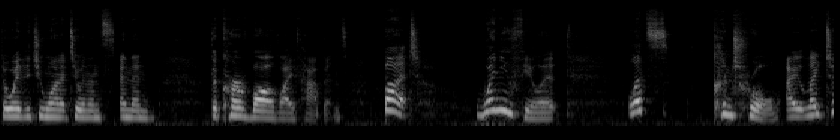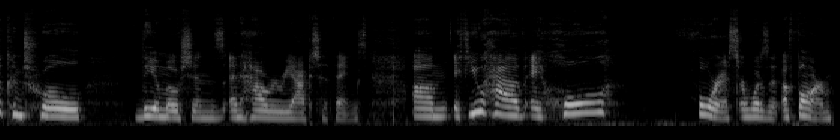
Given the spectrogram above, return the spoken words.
the way that you want it to and then and then the curveball of life happens. But when you feel it let's control. I like to control the emotions and how we react to things. Um, if you have a whole forest or what is it? A farm.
